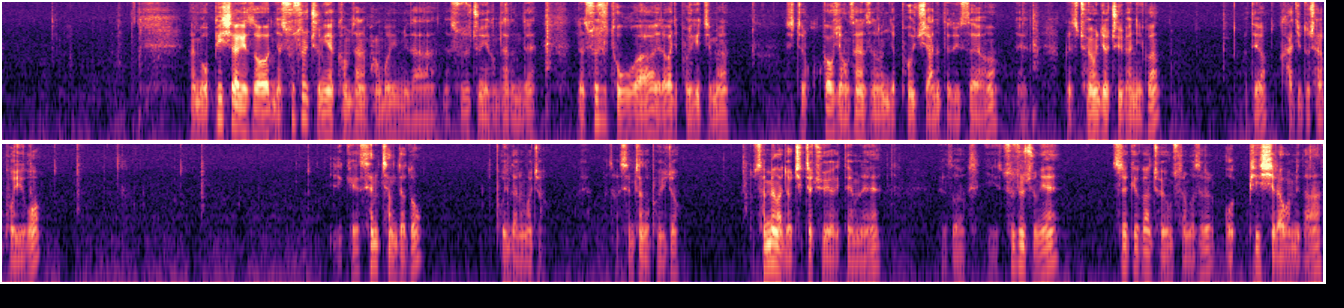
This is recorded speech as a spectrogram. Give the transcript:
그다음에 OPC라고 해서 이제 수술 중에 검사하는 방법입니다. 수술 중에 검사하는데 이런 수술 도구가 여러 가지 보이겠지만 실제로 국가고시 영상에서는 이제 보여주지 않을 때도 있어요. 예. 그래서 조영제를 주입하니까 어때요? 가지도 잘 보이고 이렇게 샘창자도 보인다는 거죠. 예. 샘창자 보이죠? 또 선명하죠. 직접 주의하기 때문에 그래서 이 수술 중에 슬개관 조영수란 것을 OPC라고 합니다.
